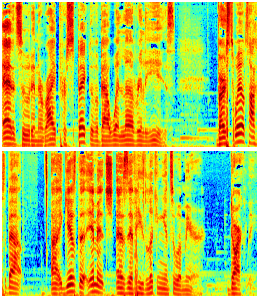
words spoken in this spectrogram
attitude and the right perspective about what love really is. Verse 12 talks about uh, it gives the image as if he's looking into a mirror darkly.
